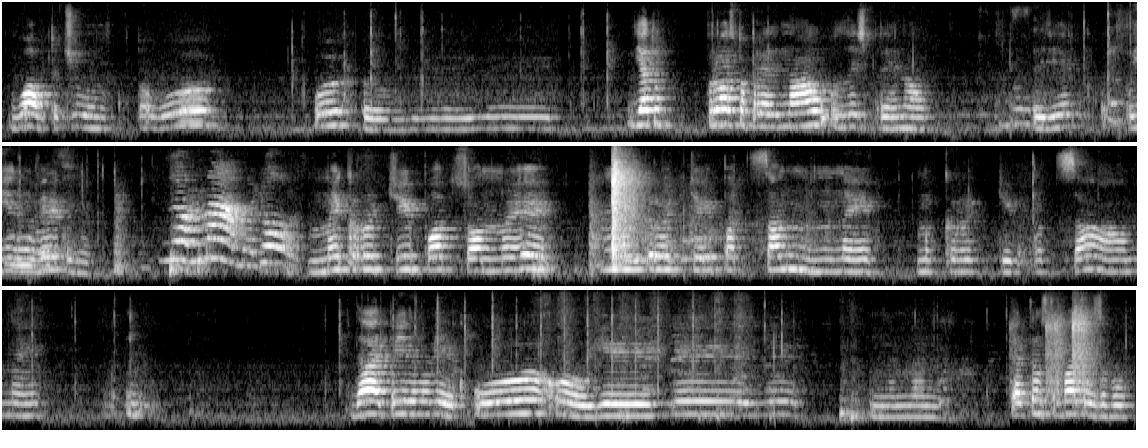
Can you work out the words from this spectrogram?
Вау, точило у нас Я тут просто пригнав, лиш пригнав. Поїдемо велику дню. Ми круті пацани. Ми круті пацани. Ми круті пацани. Давай, поїдемо велик. Охо, є, є. Як там стрибати, я забув.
